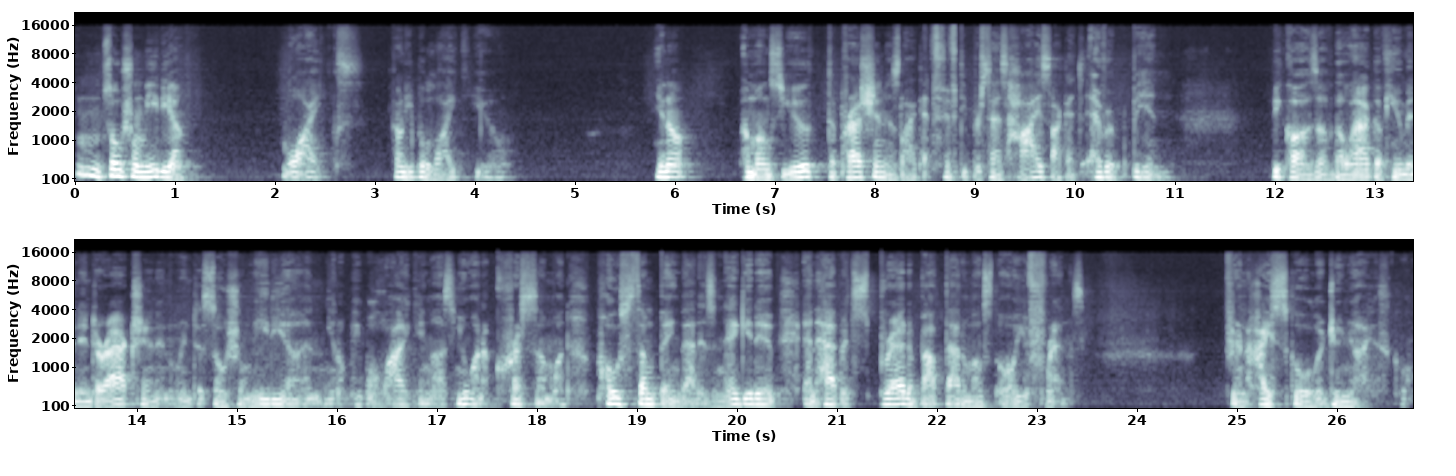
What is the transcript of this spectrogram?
mm, social media, likes, how many people like you. You know, amongst youth, depression is like at 50% as high as like it's ever been because of the lack of human interaction and we're into social media and you know people liking us. You want to crush someone post something that is negative and have it spread about that amongst all your friends. If you're in high school or junior high school.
